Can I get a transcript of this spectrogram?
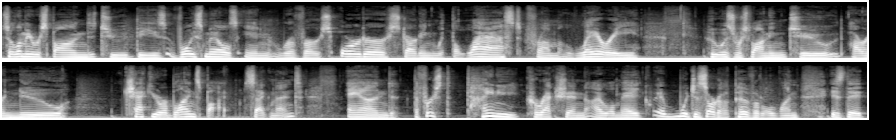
So let me respond to these voicemails in reverse order, starting with the last from Larry, who was responding to our new Check Your Blind Spot segment. And the first tiny correction I will make, which is sort of a pivotal one, is that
